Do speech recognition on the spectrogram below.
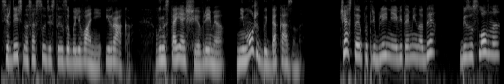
сердечно-сосудистых заболеваний и рака в настоящее время не может быть доказано, частое потребление витамина D, безусловно,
